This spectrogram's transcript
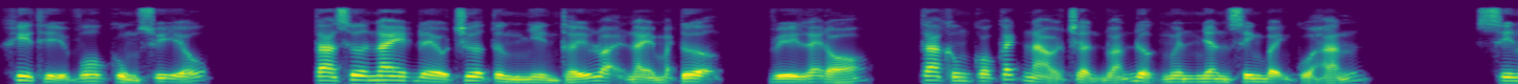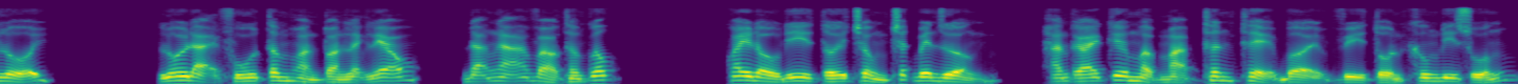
khi thì vô cùng suy yếu. Ta xưa nay đều chưa từng nhìn thấy loại này mạch tượng, vì lẽ đó, ta không có cách nào chẩn đoán được nguyên nhân sinh bệnh của hắn. Xin lỗi. Lôi đại phú tâm hoàn toàn lạnh lẽo, đã ngã vào thâm cốc. Quay đầu đi tới chồng chất bên giường, hắn gái kia mập mạp thân thể bởi vì tổn không đi xuống,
